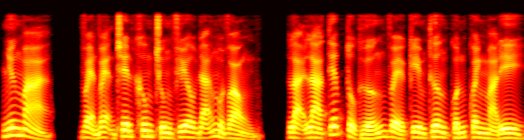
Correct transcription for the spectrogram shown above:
nhưng mà, vẹn vẹn trên không trung phiêu đã một vòng, lại là tiếp tục hướng về kim thương quấn quanh mà đi.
